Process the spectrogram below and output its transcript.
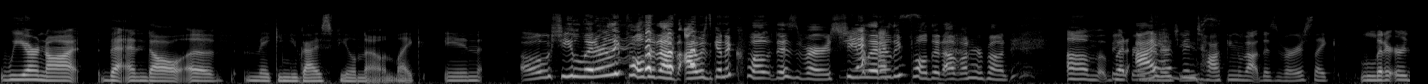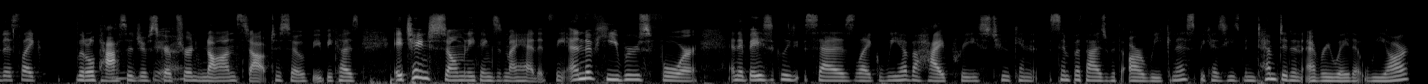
we are not the end all of making you guys feel known. Like in Oh, she literally pulled it up. I was gonna quote this verse. She Yes. literally pulled it up on her phone. Um, Big but I have been talking about this verse, like liter or this like little passage of Yeah. scripture nonstop to Sophie because it changed so many things in my head. It's the end of Hebrews 4 and it basically says like we have a high priest who can sympathize with our weakness because he's been tempted in every way that we are,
